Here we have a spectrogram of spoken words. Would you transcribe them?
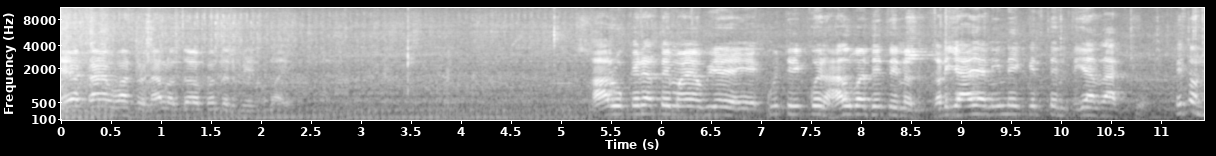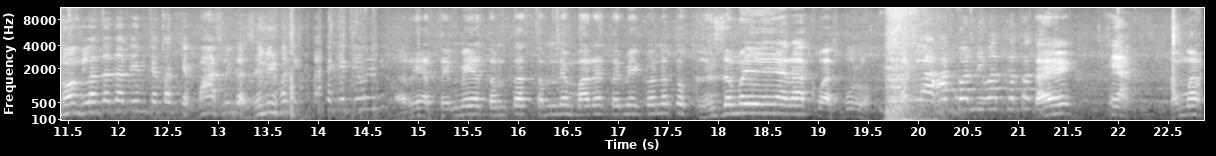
એ કાંઈ વાંધો નહીં. હાલો, દસ પંદર મિનિટ થાય સારું કર્યા તે માયા કુતરી કોઈ હાલવા દેતી નથી. કડિયા આયા ને એને કીર્તન તેમ ધ્યાન રાખજો. એ તો તેમ કહેતા કે પાંચ વીઘા જમીન હતી ખાતે કે અરે તમે તમતા તમને મારે તમે કહો ને તો ઘર જમાઈ રાખવા બોલો. એટલે આ હાથ બારની વાત કરતા હતા? તાય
